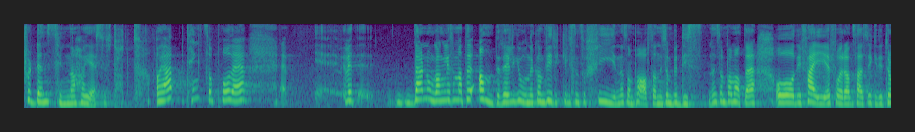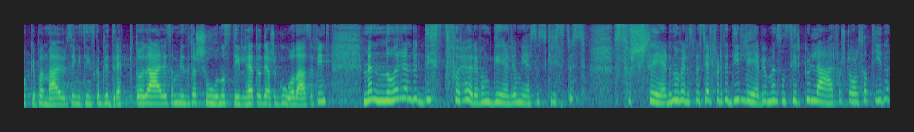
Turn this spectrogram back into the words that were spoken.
For den synda har Jesus tatt. Og jeg har tenkt så på det vet, det er noen ganger liksom at andre religioner kan virke liksom så fine sånn på avstand. liksom Buddhistene som på en måte, og de feier foran seg så ikke de tråkker på en maur så ingenting skal bli drept. og Det er liksom meditasjon og stillhet, og de er så gode, og det er så fint. Men når en buddhist får høre evangeliet om Jesus Kristus, så skjer det noe veldig spesielt. For de lever jo med en sånn sirkulær forståelse av tiden.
